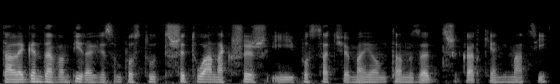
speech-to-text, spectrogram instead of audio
ta legenda wampira, gdzie są po prostu trzy tła na krzyż i postacie mają tam ze trzy klatki animacji,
